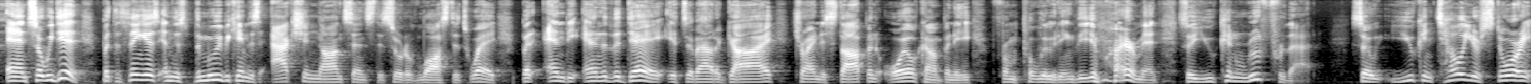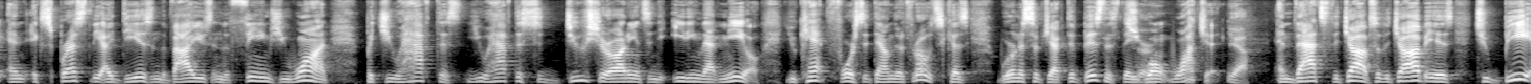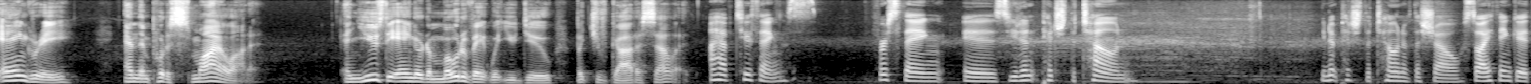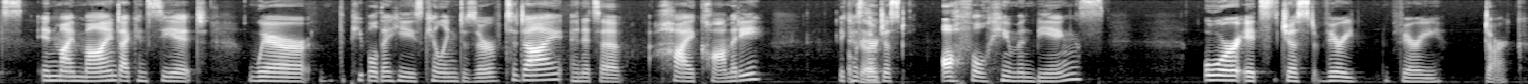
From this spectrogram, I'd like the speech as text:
And so we did. But the thing is, and this the movie became this action nonsense that sort of lost its way. But at the end of the day, it's about a guy trying to stop an oil company from polluting the environment. So you can root for that. So you can tell your story and express the ideas and the values and the themes you want, but you have to you have to seduce your audience into eating that meal. You can't force it down their throats because we're in a subjective business. They Sure. won't watch it. Yeah. And that's the job. So the job is to be angry and then put a smile on it. And use the anger to motivate what you do, but you've got to sell it. I have two things. First thing is you didn't pitch the tone. You didn't pitch the tone of the show. So I think it's in my mind I can see it where the people that he's killing deserve to die and it's a high comedy because Okay. they're just awful human beings or it's just very very dark.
